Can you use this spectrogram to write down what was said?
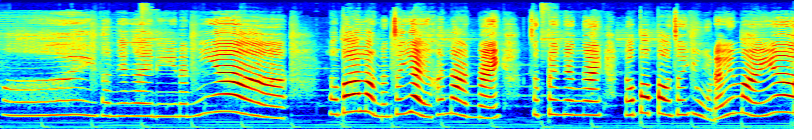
เฮ้ยทำยังไงดีนะเนี่ย แล้วบ้านหลังนั้นจะใหญ่ขนาดไหน จะเป็นยังไง แล้วเปาๆจะอยู่ได้ไหมอะ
